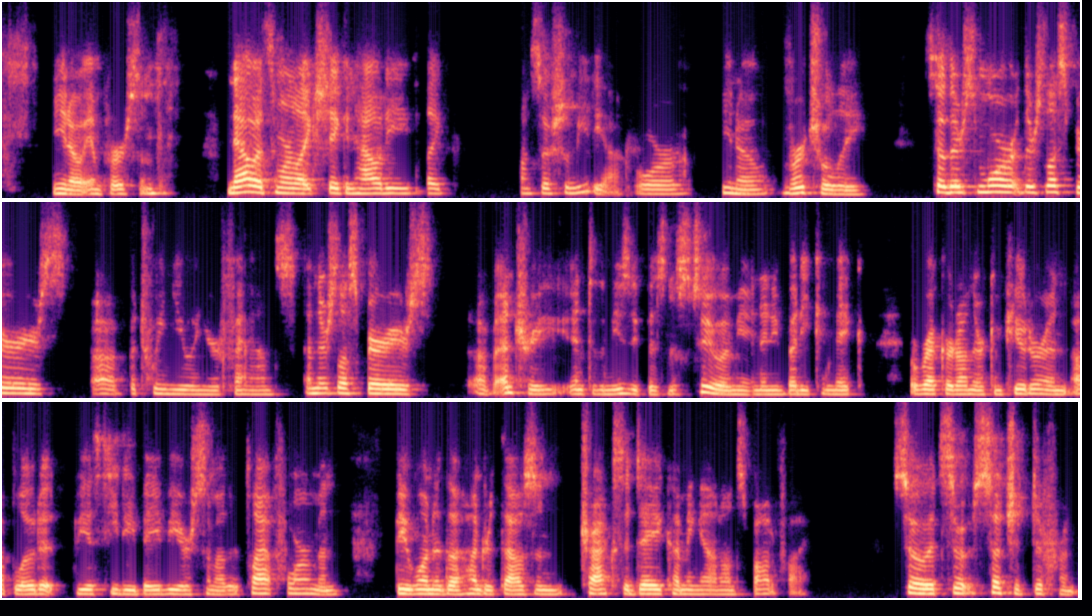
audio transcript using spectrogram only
you know, in person. Now it's more like shake and howdy, like on social media or you know, virtually. So there's more, there's less barriers uh, between you and your fans, and there's less barriers of entry into the music business too. I mean, anybody can make a record on their computer and upload it via CD Baby or some other platform and be one of the 100,000 tracks a day coming out on Spotify. So it's a, such a different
